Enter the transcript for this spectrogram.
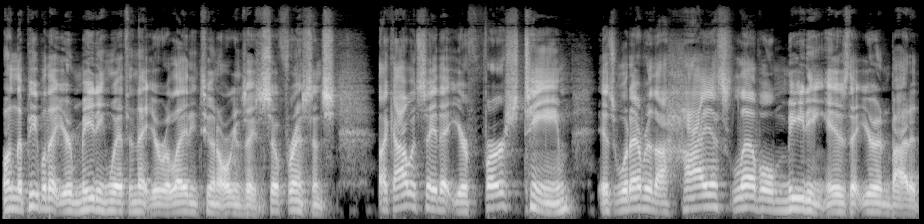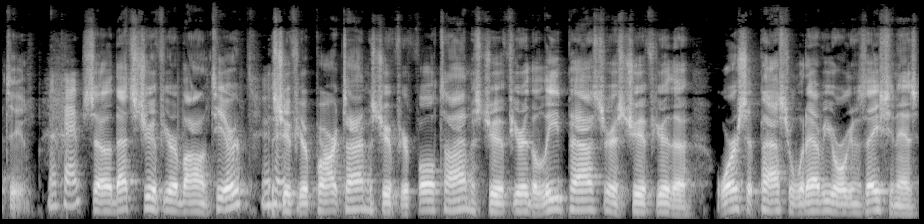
on the people that you're meeting with and that you're relating to in an organization. So, for instance, like I would say that your first team is whatever the highest level meeting is that you're invited to. Okay. So that's true if you're a volunteer. It's mm-hmm. true if you're part time. It's true if you're full time. It's true if you're the lead pastor. It's true if you're the worship pastor, whatever your organization is.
